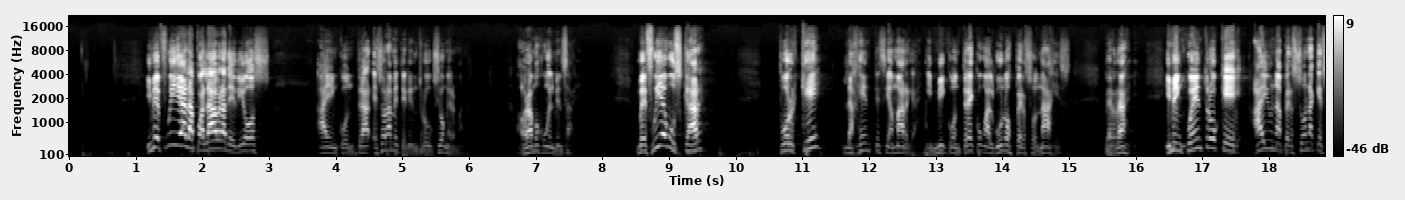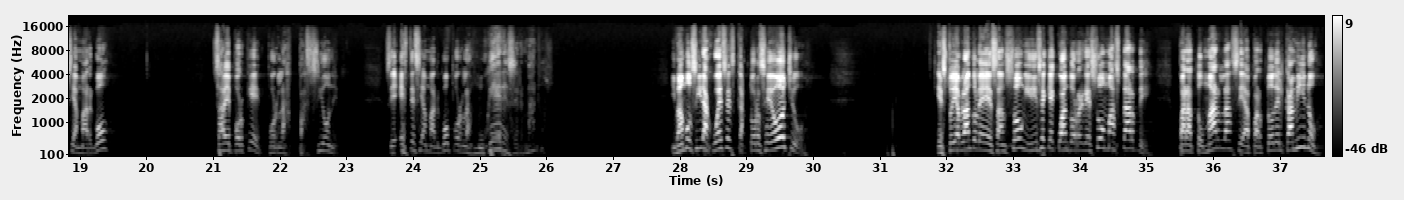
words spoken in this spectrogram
Y me fui a la palabra de Dios a encontrar. Es solamente la introducción, hermano. Ahora vamos con el mensaje. Me fui a buscar por qué la gente se amarga. Y me encontré con algunos personajes ¿verdad? Y me encuentro que hay una persona que se amargó. ¿Sabe por qué? Por las pasiones. Este se amargó por las mujeres, hermanos. Y vamos a ir a jueces 14.8. Estoy hablándole de Sansón y dice que cuando regresó más tarde para tomarla se apartó del camino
